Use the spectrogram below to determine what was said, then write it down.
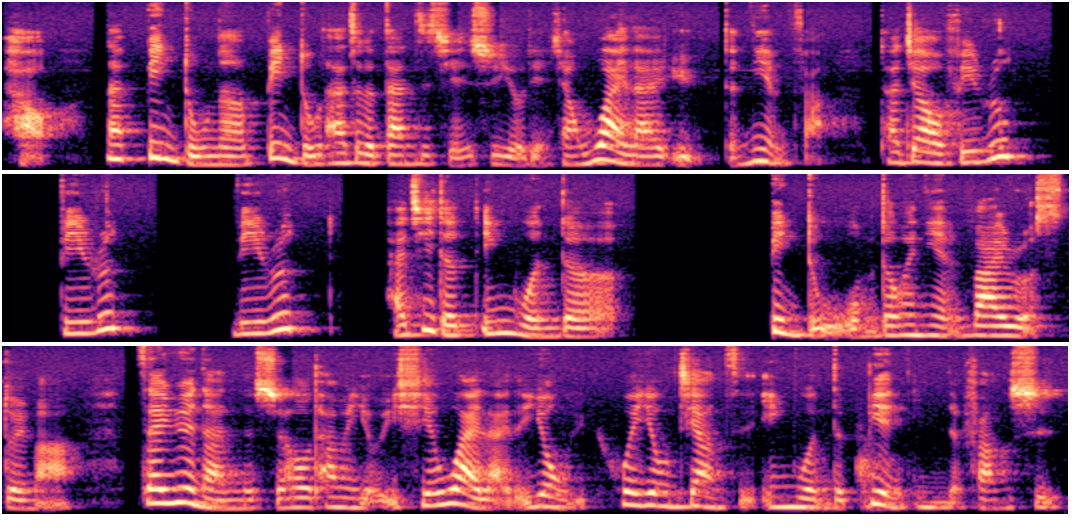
好，那病毒呢？病毒它这个单字其实是有点像外来语的念法，它叫 virus，virus，virus。还记得英文的病毒，我们都会念 virus，对吗？在越南的时候，他们有一些外来的用语，会用这样子英文的变音的方式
